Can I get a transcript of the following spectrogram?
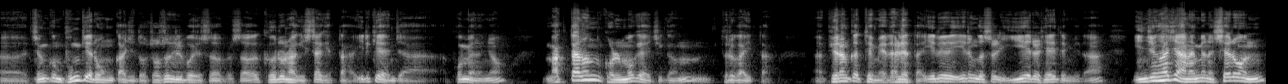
어, 정권 붕괴론까지도 조선일보에서 벌써 거론하기 시작했다. 이렇게 이제 보면은요. 막다른 골목에 지금 들어가 있다. 어, 벼랑 끝에 매달렸다. 이런, 이런 것을 이해를 해야 됩니다. 인정하지 않으면 새로운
